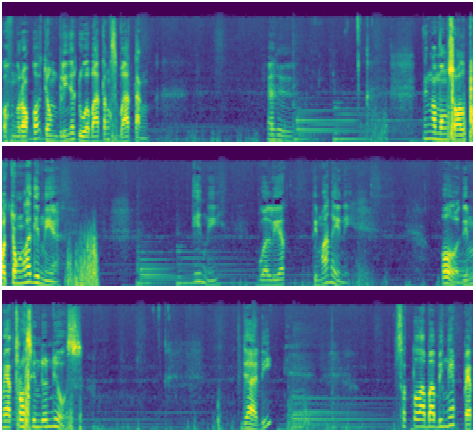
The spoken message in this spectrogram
Kok ngerokok cuma belinya dua batang sebatang. Aduh. Ini ngomong soal pocong lagi nih ya. Ini gue lihat di mana ini? Oh di Metro Indo News. Jadi setelah babi ngepet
